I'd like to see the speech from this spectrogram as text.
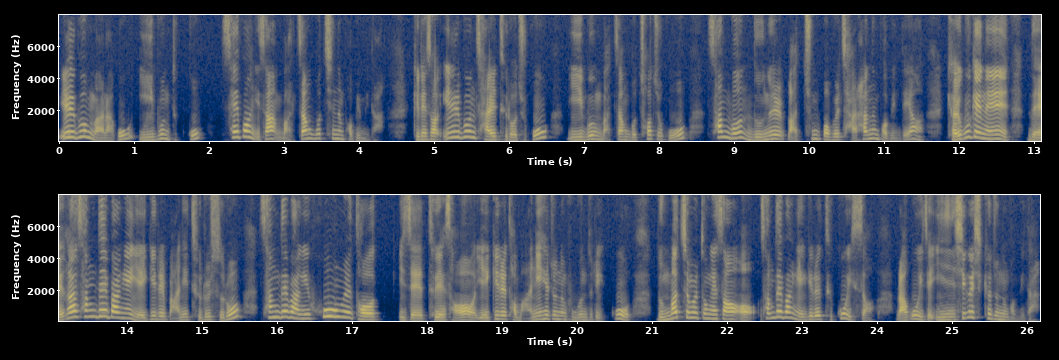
1분 말하고 2분 듣고 3번 이상 맞장구 치는 법입니다. 그래서 1분 잘 들어주고 2분 맞장구 쳐주고 3분 눈을 맞춤법을 잘 하는 법인데요. 결국에는 내가 상대방의 얘기를 많이 들을수록 상대방이 호응을 더 이제 드해서 얘기를 더 많이 해주는 부분들이 있고 눈맞춤을 통해서 어, 상대방 얘기를 듣고 있어 라고 이제 인식을 시켜주는 겁니다.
